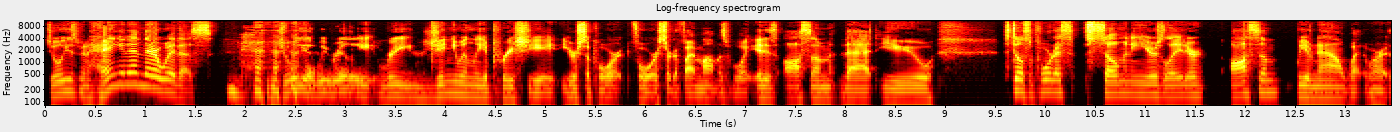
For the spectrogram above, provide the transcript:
Julia's been hanging in there with us. Julia, we really, we genuinely appreciate your support for Certified Mama's Boy. It is awesome that you still support us so many years later. Awesome. We have now, what, we're at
